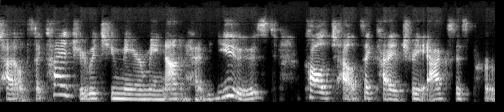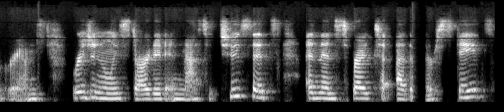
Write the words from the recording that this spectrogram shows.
child psychiatry, which you may or may not have used, called child psychiatry access programs, originally started in Massachusetts and then spread to other states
